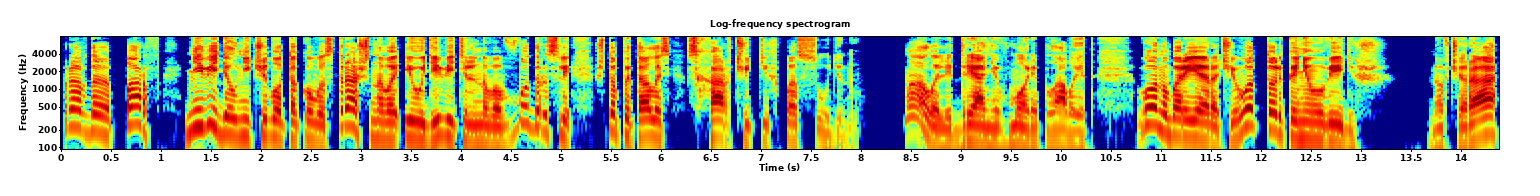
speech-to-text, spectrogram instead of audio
Правда, Парф не видел ничего такого страшного и удивительного в водоросли, что пыталась схарчить их посудину. Мало ли дряни в море плавает. Вон у барьера чего только не увидишь. Но вчера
